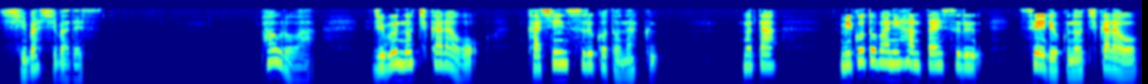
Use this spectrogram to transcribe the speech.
しばしばです。パウロは自分の力を過信することなく、また、御言葉に反対する勢力の力を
